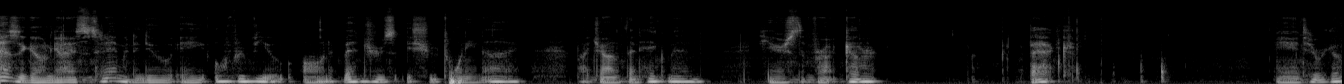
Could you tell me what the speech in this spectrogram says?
How's it going guys? Today I'm going to do a overview on Avengers issue 29 by Jonathan Hickman. Here's the front cover, back, and here we go.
